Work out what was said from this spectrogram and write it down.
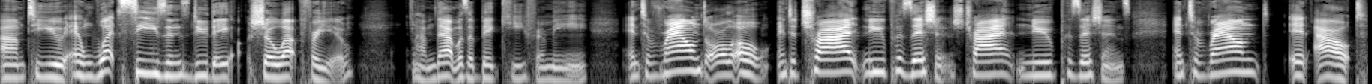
um, to you? And what seasons do they show up for you? Um, that was a big key for me. And to round all, oh, and to try new positions, try new positions. And to round it out,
